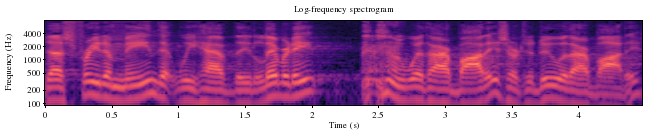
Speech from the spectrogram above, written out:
Does freedom mean that we have the liberty with our bodies or to do with our bodies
